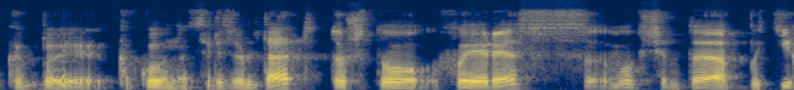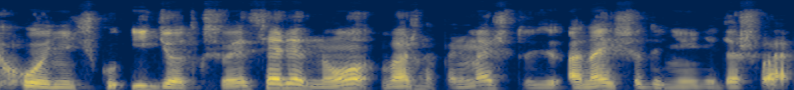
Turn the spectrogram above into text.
как бы, какой у нас результат? То, что ФРС, в общем-то, потихонечку идет к своей цели, но важно понимать, что она еще до нее не дошла.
